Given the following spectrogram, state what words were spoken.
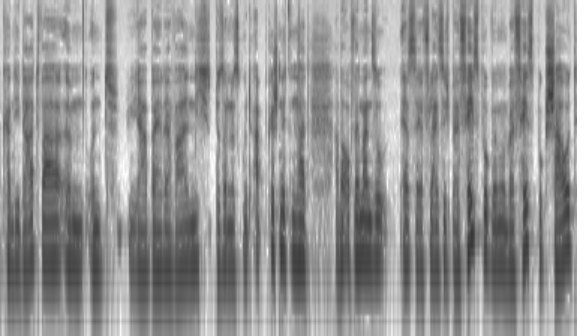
Kandidat war ähm, und ja bei der Wahl nicht besonders gut abgeschnitten hat. Aber auch wenn man so, er ist sehr fleißig bei Facebook, wenn man bei Facebook schaut,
